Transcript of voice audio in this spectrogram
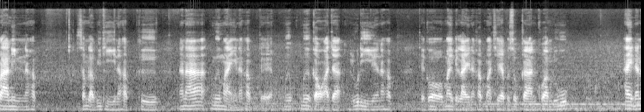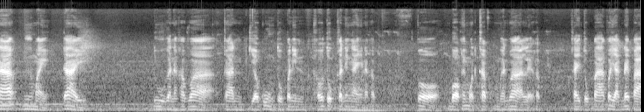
ปลานิลนะครับสำหรับวิธีนะครับ คือนานามือใหม่นะครับ แต่มือมือเก่าอาจจะรู้ดีนะครับ แต่ก็ไม่เป็นไรนะครับ มาแชร์ประสบการณ์ความรู้ ให้นานามือใหม่ได้ดูกันนะครับว่าการเกี่ยวกุ้งตกปลานินเขาตกกันยังไงนะครับ ก็บอกให้หมดครับเหมือนว่าแหละครับ ใครตกปลาก็อยากได้ปลา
